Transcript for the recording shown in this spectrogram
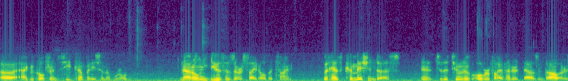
uh, agriculture and seed companies in the world, not only uses our site all the time, but has commissioned us uh, to the tune of over $500,000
